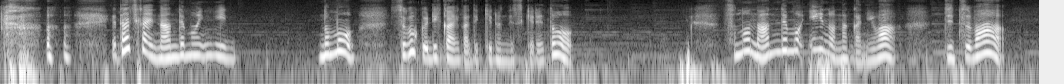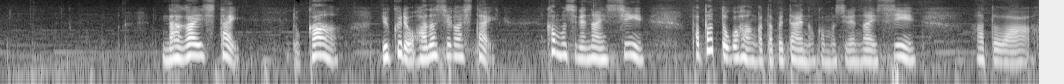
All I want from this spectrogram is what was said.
確かに何でもいいのもすごく理解ができるんですけれどその何でもいいの中には実は長居したいとかゆっくりお話がしたいかもしれないしパパッとご飯が食べたいのかもしれないしあとは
